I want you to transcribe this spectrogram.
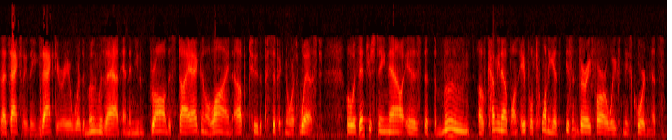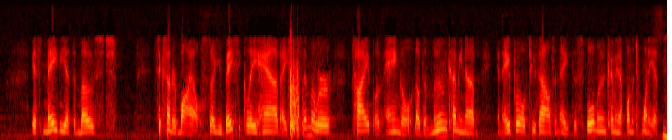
that's actually the exact area where the moon was at, and then you draw this diagonal line up to the Pacific Northwest. Well, what's interesting now is that the moon of coming up on April 20th isn't very far away from these coordinates. It's maybe at the most 600 miles. So you basically have a similar type of angle of the moon coming up in April 2008, this full moon coming up on the 20th, hmm.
